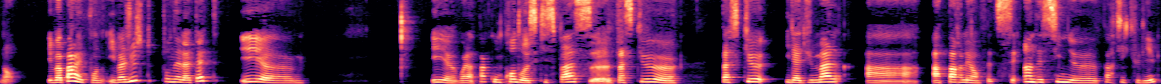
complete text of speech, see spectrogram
Non il va pas répondre. Il va juste tourner la tête et et voilà pas comprendre ce qui se passe parce que parce que il a du mal à, parler en fait. C'est un des signes particuliers.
